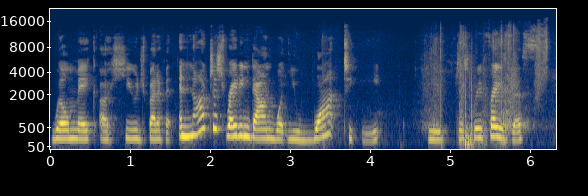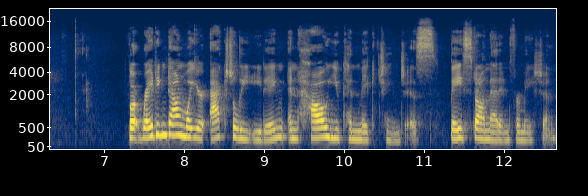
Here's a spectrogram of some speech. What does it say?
will make a huge benefit. And not just writing down what you want to eat, let me just rephrase this. But writing down what you're actually eating and how you can make changes based on that information.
